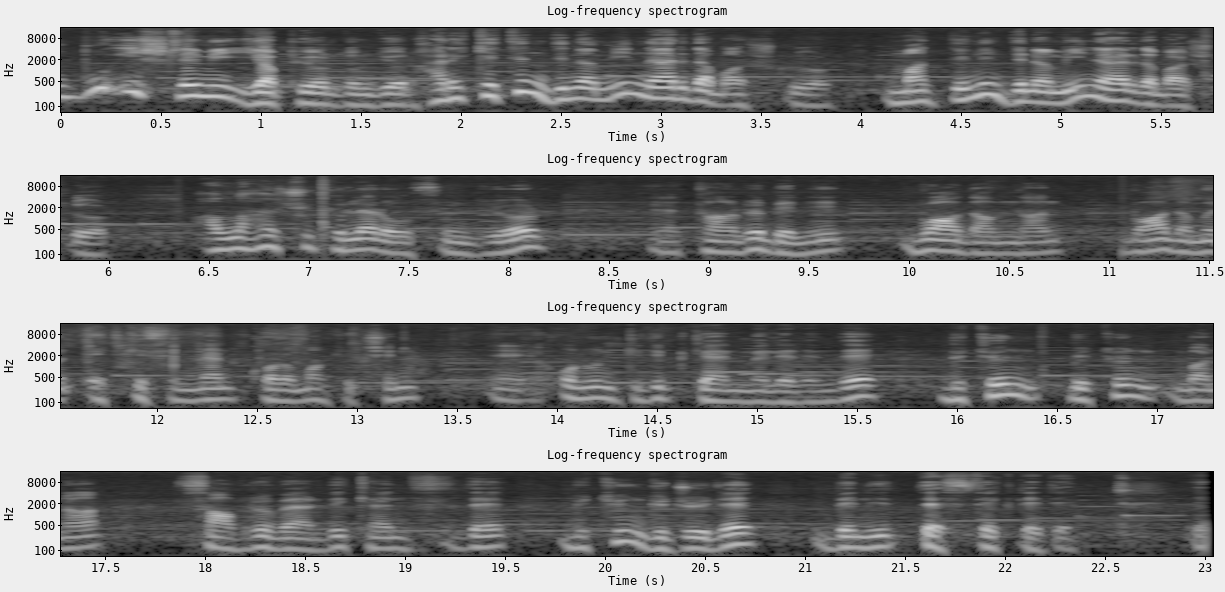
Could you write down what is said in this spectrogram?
bu, bu işlemi yapıyordum diyor. Hareketin dinamiği nerede başlıyor? Maddenin dinamiği nerede başlıyor? Allah'a şükürler olsun diyor. E, Tanrı beni bu adamdan, bu adamın etkisinden korumak için e, onun gidip gelmelerinde bütün bütün bana sabrı verdi. Kendisi de bütün gücüyle beni destekledi. E,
